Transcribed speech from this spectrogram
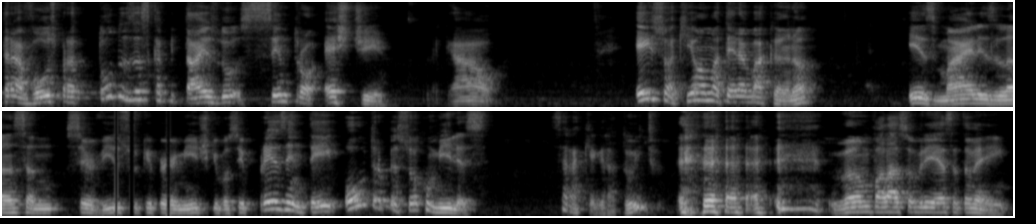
travou para todas as capitais do Centro-Oeste. Legal. Isso aqui é uma matéria bacana. Ó. Smiles lança um serviço que permite que você presenteie outra pessoa com milhas. Será que é gratuito? Vamos falar sobre essa também.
